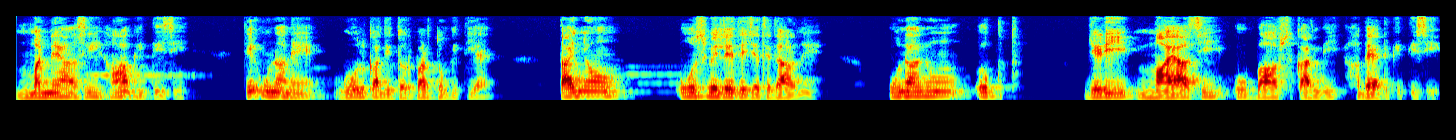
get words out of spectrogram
ਮੰਨਿਆ ਸੀ, ਹਾਂ ਕੀਤੀ ਸੀ ਕਿ ਉਹਨਾਂ ਨੇ ਗੋਲਕਾ ਦੀ ਦੁਰਵਰਤੋਂ ਕੀਤੀ ਹੈ। ਤਾਈਓ ਉਸ ਵੇਲੇ ਦੇ ਜਥੇਦਾਰ ਨੇ ਉਹਨਾਂ ਨੂੰ ਉਕਤ ਜਿਹੜੀ ਮਾਇਆ ਸੀ, ਉਹ ਵਾਪਸ ਕਰਨ ਦੀ ਹਦਾਇਤ ਕੀਤੀ ਸੀ।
